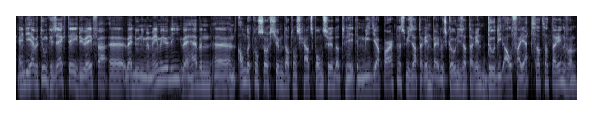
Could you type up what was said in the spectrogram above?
En die hebben toen gezegd tegen de UEFA, uh, wij doen niet meer mee met jullie. Wij hebben uh, een ander consortium dat ons gaat sponsoren. Dat heette Media Partners. Wie zat daarin? Berlusconi zat daarin. Dodi Al-Fayed zat, zat daarin, van,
